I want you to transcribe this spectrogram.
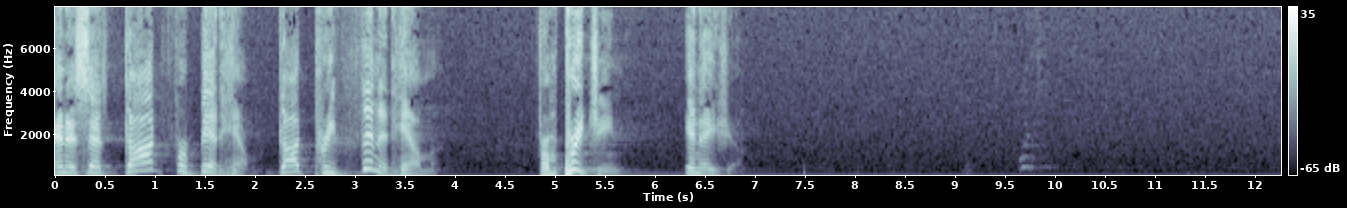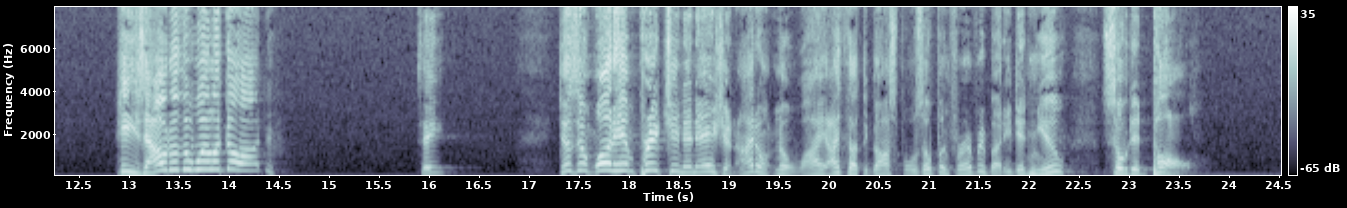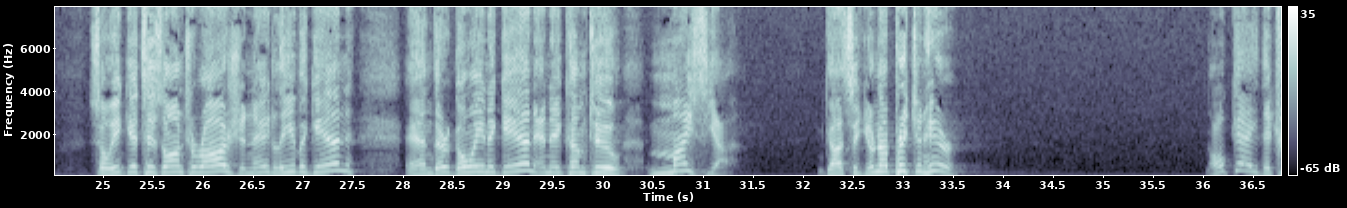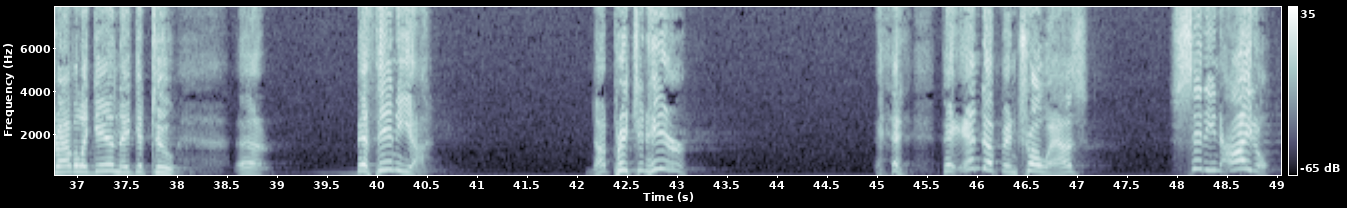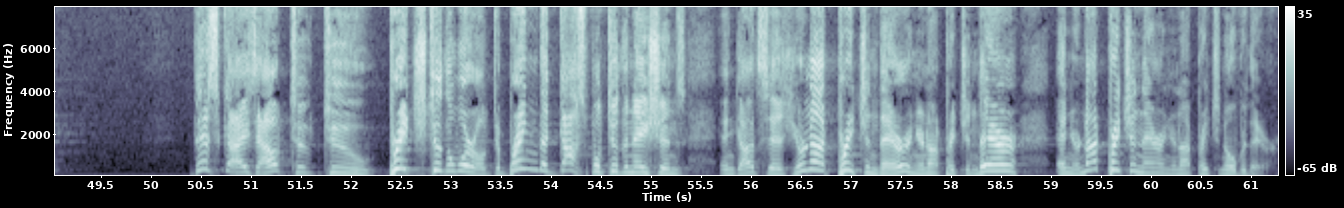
And it says, God forbid him, God prevented him from preaching in Asia. He's out of the will of God. See? Doesn't want him preaching in Asia. I don't know why. I thought the gospel was open for everybody, didn't you? So did Paul. So he gets his entourage and they leave again and they're going again and they come to Mysia. God said, You're not preaching here. Okay, they travel again. They get to uh. Not preaching here. They end up in Troas sitting idle. This guy's out to, to preach to the world, to bring the gospel to the nations. And God says, You're not preaching there, and you're not preaching there, and you're not preaching there, and you're not preaching over there.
